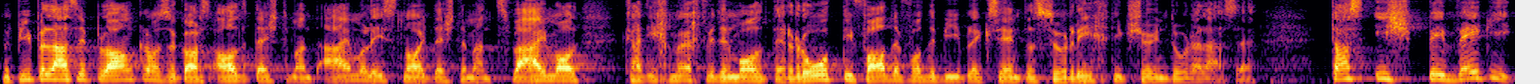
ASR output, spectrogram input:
einen Bibelleseplan genommen, sogar das Alte Testament einmal ist, das Neue Testament zweimal. Ich habe gesagt, ich möchte wieder mal den roten Faden der Bibel sehen und das so richtig schön durchlesen. Das ist Bewegung.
